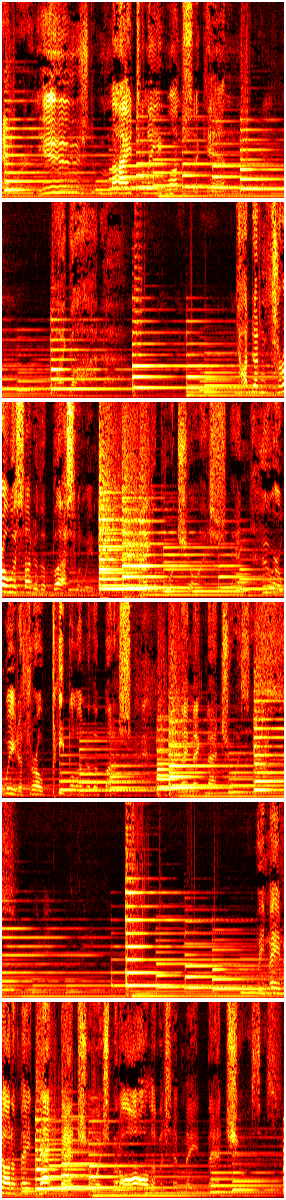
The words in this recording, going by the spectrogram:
and were used mightily once again by God. God doesn't throw us under the bus when we make a poor choice. And who are we to throw people under the bus when they make bad choices? May not have made that bad choice, but all of us have made bad choices in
